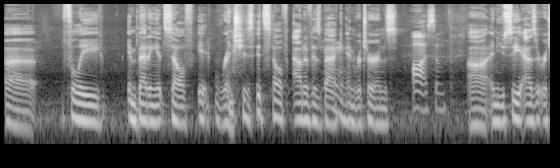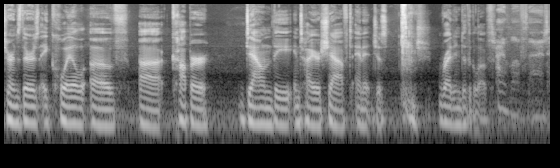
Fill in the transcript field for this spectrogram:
uh, fully embedding itself, it wrenches itself out of his back and returns. Awesome. Uh, and you see, as it returns, there's a coil of uh, copper down the entire shaft, and it just right into the glove. I love that.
